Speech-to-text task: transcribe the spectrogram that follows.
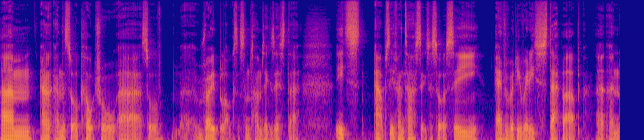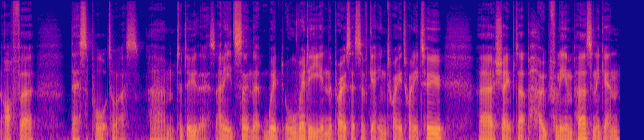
um, and, and, the sort of cultural uh, sort of uh, roadblocks that sometimes exist there. It's absolutely fantastic to sort of see everybody really step up and, and offer their support to us um, to do this. And it's something that we're already in the process of getting 2022 uh, shaped up, hopefully in person again.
